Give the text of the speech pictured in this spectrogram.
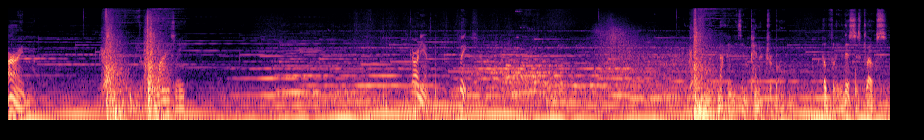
Time. Wisely. Guardian, please. Nothing is impenetrable. Hopefully this is close.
